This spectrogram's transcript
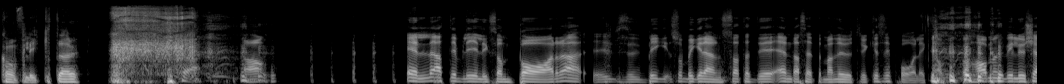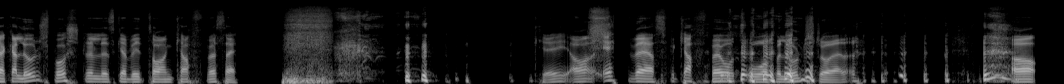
konflikter. ja. Eller att det blir liksom bara eh, så begränsat att det är enda sättet man uttrycker sig på. Liksom. Jaha, men vill du käka lunch först eller ska vi ta en kaffe? Okej, okay, ja, ett väs för kaffe och två för lunch då eller? ja,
